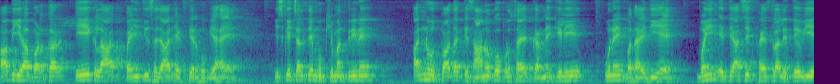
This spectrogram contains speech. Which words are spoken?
अब यह बढ़कर एक लाख पैंतीस हज़ार हेक्टेयर हो गया है। इसके चलते मुख्यमंत्री ने अन्न उत्पादक किसानों को प्रोत्साहित करने के लिए उन्हें बधाई दी है। वहीं ऐतिहासिक फैसला लेते हुए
